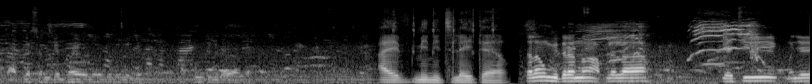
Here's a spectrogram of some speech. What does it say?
आता आपले संकेत भाई वगैरे कुठे गेले? आपण तिकडे झालं minutes later. चला मग मित्रांनो आपल्याला याची म्हणजे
